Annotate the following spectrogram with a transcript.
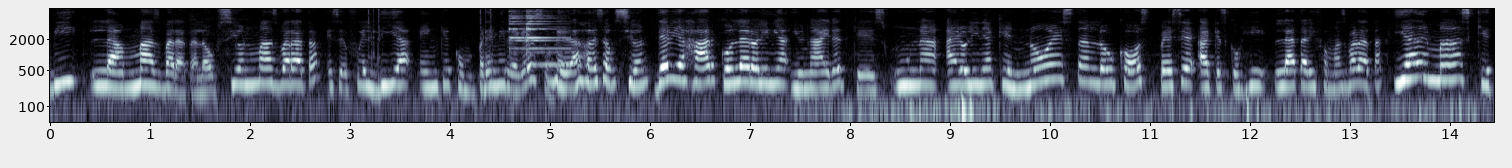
vi la más barata, la opción más barata. Ese fue el día en que compré mi regreso. Me daba esa opción de viajar con la aerolínea United, que es una aerolínea que no es tan low cost, pese a que escogí la tarifa más barata. Y además que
